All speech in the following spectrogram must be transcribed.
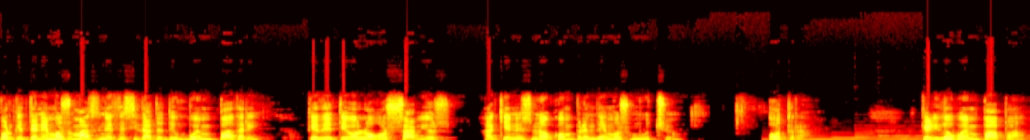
porque tenemos más necesidad de un buen padre que de teólogos sabios a quienes no comprendemos mucho. Otra. Querido buen papa,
